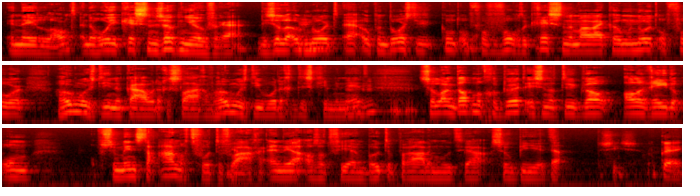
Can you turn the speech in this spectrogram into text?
in Nederland, en daar hoor je christenen dus ook niet over, hè. Die zullen ook Mhm. nooit, Open Doors die komt op voor vervolgde christenen, maar wij komen nooit op voor homo's die in elkaar worden geslagen of homo's die worden gediscrimineerd Mhm. zolang dat nog gebeurt, is er natuurlijk wel alle reden om op zijn minst daar aandacht voor te vragen. En ja, als dat via een botenparade moet, ja, zo so be it. Ja. Precies, oké.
